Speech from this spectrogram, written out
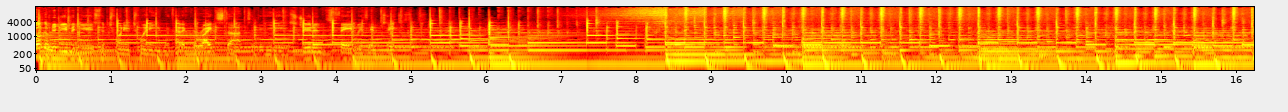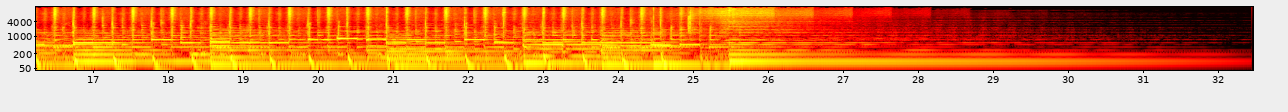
Welcome to Newman News for 2020. We've had a great start to the year. Students, families, and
